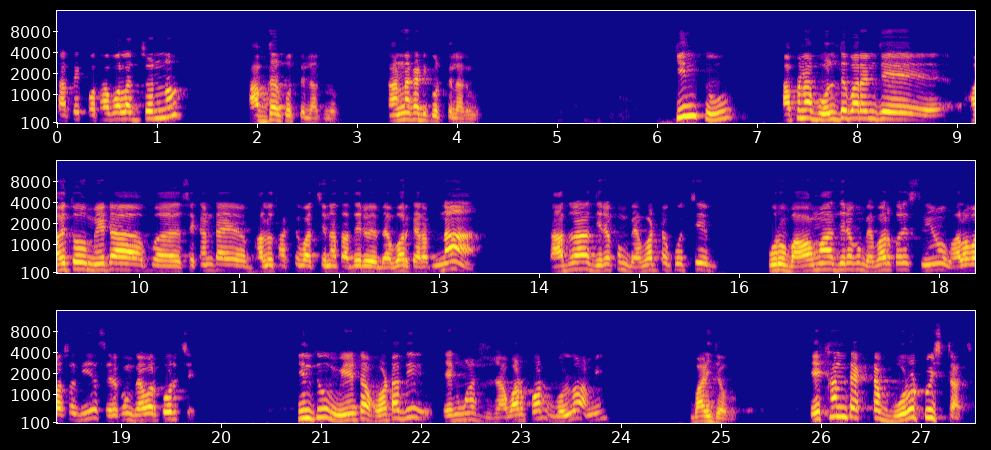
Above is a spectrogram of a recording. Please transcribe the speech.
সাথে কথা বলার জন্য আবদার করতে লাগল, কান্নাকাটি করতে লাগল। কিন্তু আপনারা বলতে পারেন যে, হয়তো মেয়েটা সেখানটায় ভালো থাকতে পারছে না, তাদের ব্যবহার খারাপ। না, তারা যেরকম ব্যবহারটা করছে, পুরো বাবা মা যেরকম ব্যবহার করে, স্নেহ, ভালোবাসা দিয়ে সেরকম ব্যবহার করছে। কিন্তু মেয়েটা হঠাৎই এক মাস যাওয়ার পর বলল, আমি বাড়ি যাব। এখানটা একটা বড় টুইস্ট আছে।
